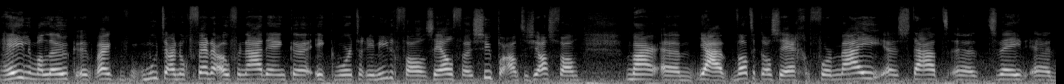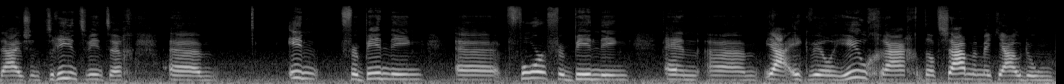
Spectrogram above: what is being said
helemaal leuk. Maar ik moet daar nog verder over nadenken. Ik word er in ieder geval zelf super enthousiast van. Maar um, ja, wat ik al zeg, voor mij uh, staat uh, 2023 um, in verbinding, voor verbinding. En um, ja, ik wil heel graag dat samen met jou doen.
